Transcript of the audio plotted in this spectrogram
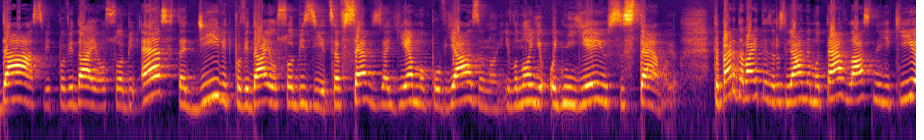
das відповідає особі S та D відповідає особі Z. Це все взаємопов'язано і воно є однією системою. Тепер давайте розглянемо те, власне, які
